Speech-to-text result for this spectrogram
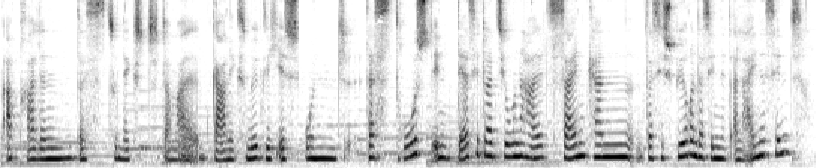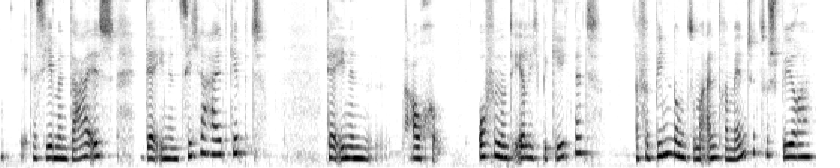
abprallen, dass zunächst da mal gar nichts möglich ist und dass Trost in der Situation halt sein kann, dass sie spüren, dass sie nicht alleine sind, dass jemand da ist, der ihnen Sicherheit gibt, der ihnen auch offen und ehrlich begegnet eine Verbindung zum anderen Menschen zu spüren,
